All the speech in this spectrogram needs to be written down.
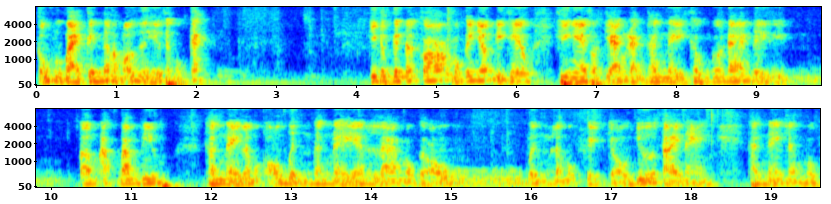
Cũng một bài kinh đó mà mỗi người hiểu theo một cách. Nhưng trong kinh đó có một cái nhóm tỳ kheo khi nghe Phật giảng rằng thân này không có đáng để ôm ấp bám víu. Thân này là một ổ bệnh, thân này là một cái ổ bệnh là một cái chỗ chứa tai nạn. Thân này là một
